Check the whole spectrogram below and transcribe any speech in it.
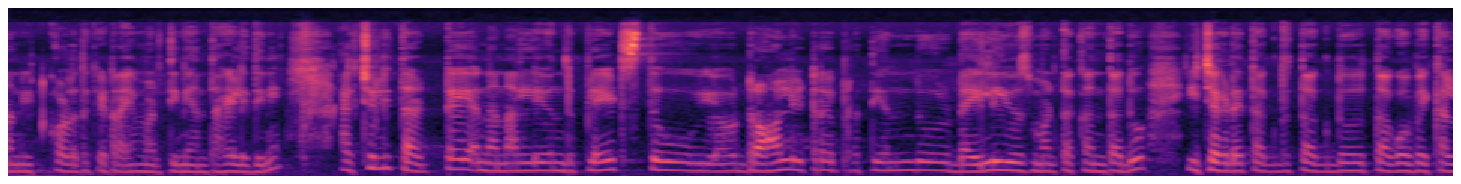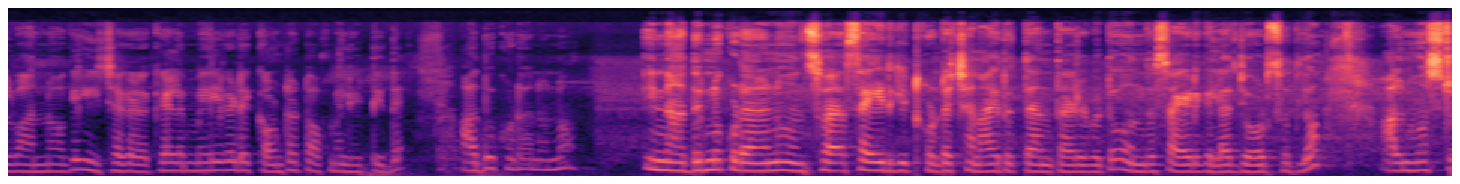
ನಾನು ಇಟ್ಕೊಳ್ಳೋದಕ್ಕೆ ಟ್ರೈ ಮಾಡ್ತೀನಿ ಅಂತ ಹೇಳಿದ್ದೀನಿ. ಆ್ಯಕ್ಚುಲಿ ತಟ್ಟೆ, ನಾನು ಅಲ್ಲಿ ಒಂದು ಪ್ಲೇಟ್ಸ್ದು ಡ್ರಾಲ್ ಇಟ್ಟರೆ ಪ್ರತಿಯೊಂದು ಡೈಲಿ ಯೂಸ್ ಮಾಡ್ತಕ್ಕಂಥದ್ದು, ಈಚೆಗಡೆ ತೆಗ್ದು ತೆಗ್ದು ತಗೋಬೇಕಲ್ವ ಅನ್ನೋಗೆ ಈಚೆಗಡೆ ಕೆಳ, ಮೇಲ್ಗಡೆ ಕೌಂಟರ್ ಟಾಪ್ ಮೇಲೆ ಇಟ್ಟಿದ್ದೆ. ಅದು ಕೂಡ ನಾನು ಇನ್ನು ಅದನ್ನು ಕೂಡ ನಾನು ಒಂದು ಸ ಸೈಡ್ಗೆ ಇಟ್ಕೊಂಡ್ರೆ ಚೆನ್ನಾಗಿರುತ್ತೆ ಅಂತ ಹೇಳ್ಬಿಟ್ಟು ಒಂದು ಸೈಡ್ಗೆಲ್ಲ ಜೋಡಿಸಿದ್ಲು. ಆಲ್ಮೋಸ್ಟ್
